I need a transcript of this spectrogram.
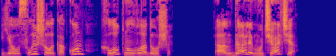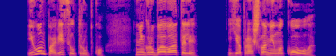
Я услышала, как он хлопнул в ладоши. «Андали, мучача!» И он повесил трубку. «Не грубовато ли?» Я прошла мимо Коула.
